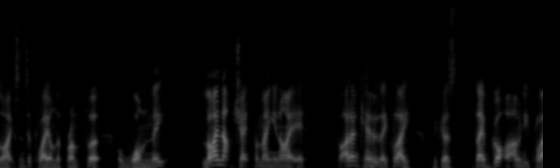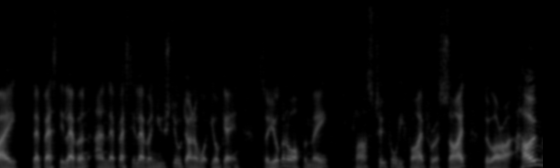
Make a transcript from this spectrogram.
likes them to play on the front foot. A Womney lineup check for Man United, but I don't care who they play because they've got to only play their best 11, and their best 11, you still don't know what you're getting. So you're going to offer me plus 245 for a side that are at home,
